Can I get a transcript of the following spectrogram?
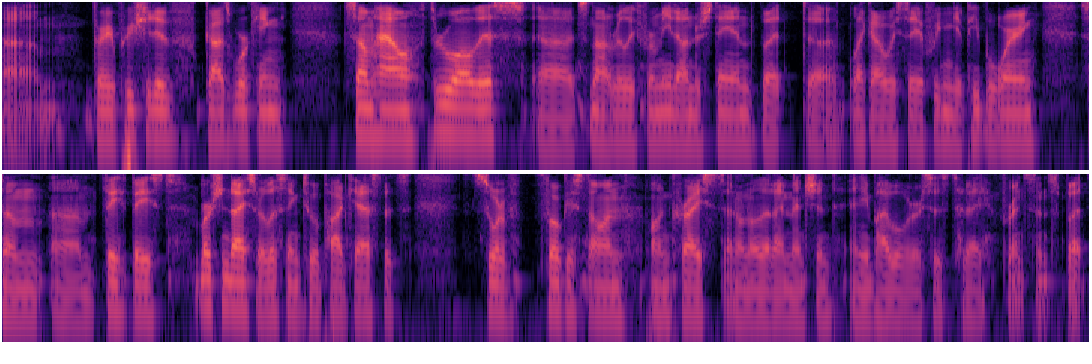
um, very appreciative. God's working somehow through all this. Uh, it's not really for me to understand, but uh, like I always say, if we can get people wearing some um, faith-based merchandise or listening to a podcast that's sort of focused on on Christ, I don't know that I mentioned any Bible verses today, for instance, but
